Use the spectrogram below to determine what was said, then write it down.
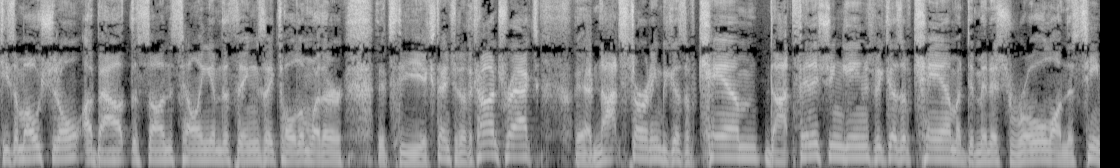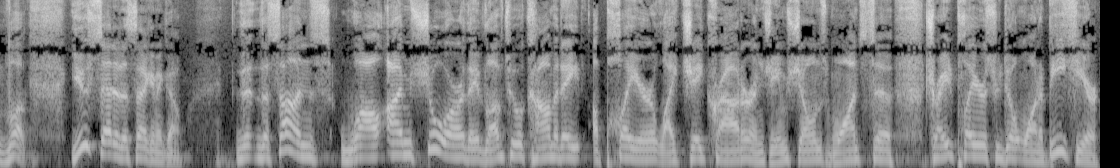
He's emotional about the Suns telling him the things they told him, whether it's the extension of the contract, yeah, not starting because of Cam, not finishing games because of Cam, a diminished role on this team. Look, you said it a second ago the, the Suns, while I'm sure they'd love to accommodate a player like Jae Crowder and James Jones wants to trade players who don't want to be here,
